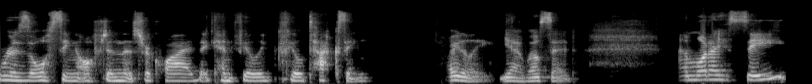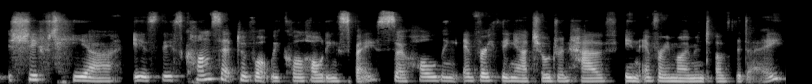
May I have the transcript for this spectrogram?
resourcing often that's required that can feel feel taxing. Totally. Yeah, well said. And what I see shift here is this concept of what we call holding space. So, holding everything our children have in every moment of the day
